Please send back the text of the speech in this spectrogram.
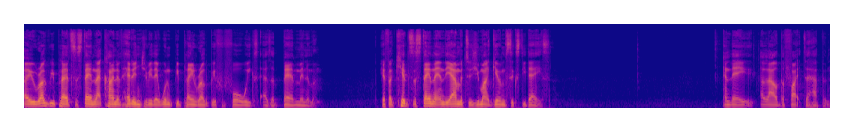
a rugby player had sustained that kind of head injury, they wouldn't be playing rugby for four weeks as a bare minimum. If a kid sustained that in the amateurs, you might give him 60 days and they allowed the fight to happen.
